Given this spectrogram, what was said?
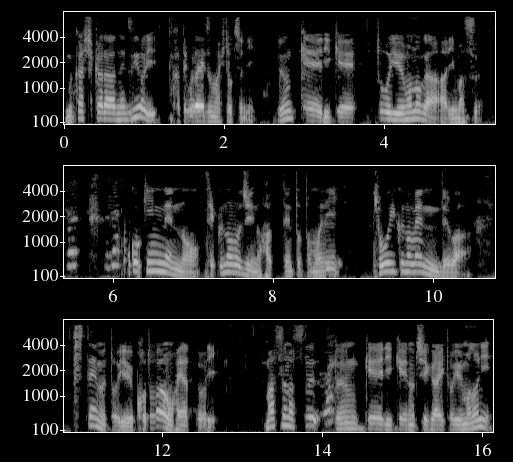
昔から根強いカテゴライズの一つに文系、理系というものがあります。ここ近年のテクノロジーの発展とともに、教育の面では STEM という言葉も流行っており、ますます文系、理系の違いというものに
